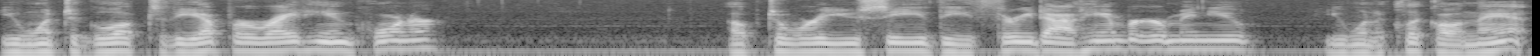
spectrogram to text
you want to go up to the upper right hand corner up to where you see the three dot hamburger menu you want to click on that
